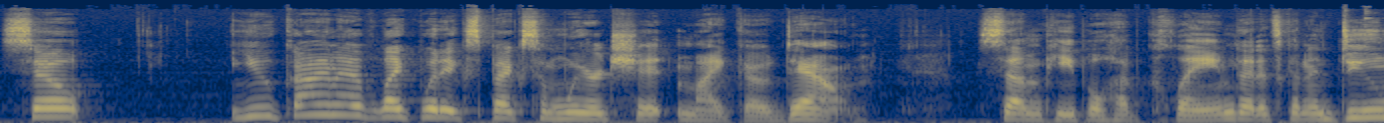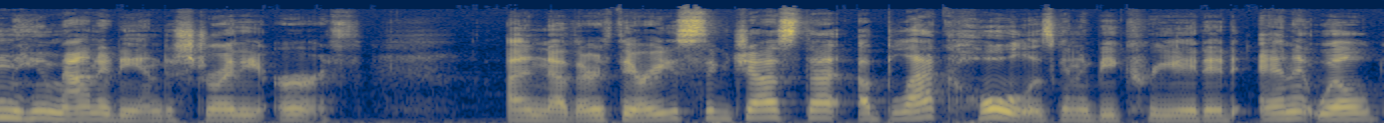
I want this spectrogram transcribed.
So, you kind of like would expect some weird shit might go down. Some people have claimed that it's going to doom humanity and destroy the Earth. Another theory suggests that a black hole is going to be created and it will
